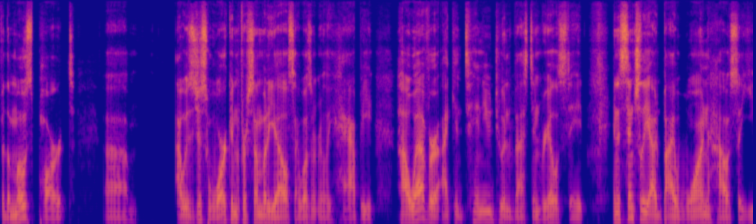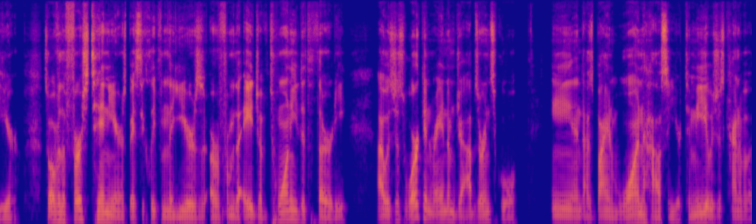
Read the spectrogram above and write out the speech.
for the most part, um, I was just working for somebody else. I wasn't really happy. However, I continued to invest in real estate. And essentially, I would buy one house a year. So over the first 10 years, basically from the years or from the age of 20 to 30, I was just working random jobs or in school and I was buying one house a year. To me, it was just kind of a,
